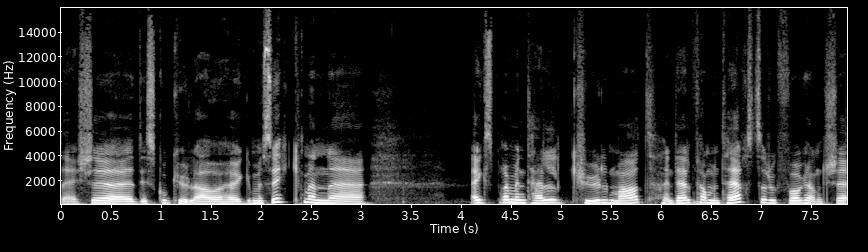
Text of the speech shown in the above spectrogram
Det er ikke diskokuler og høy musikk, men eh, eksperimentell, kul mat. En del fermentert, så du får kanskje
